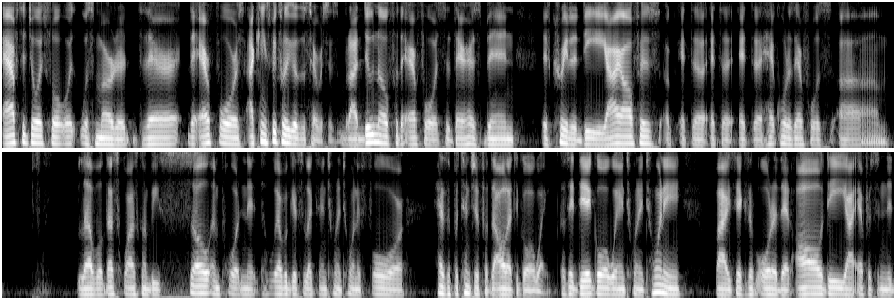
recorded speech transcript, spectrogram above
after George Floyd was murdered, there the Air Force. I can't speak for the other services, but I do know for the Air Force that there has been they've created a DEI office uh, at the at the at the headquarters Air Force um, level. That's why it's going to be so important that whoever gets elected in 2024 has the potential for the, all that to go away because it did go away in 2020 by executive order that all DEI efforts in, the,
